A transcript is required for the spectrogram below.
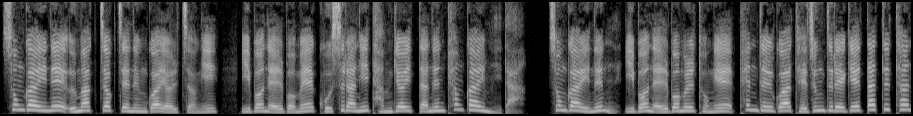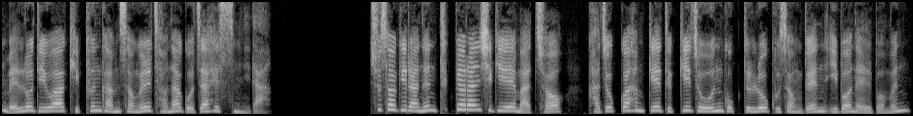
송가인의 음악적 재능과 열정이 이번 앨범에 고스란히 담겨 있다는 평가입니다. 송가인은 이번 앨범을 통해 팬들과 대중들에게 따뜻한 멜로디와 깊은 감성을 전하고자 했습니다. 추석이라는 특별한 시기에 맞춰 가족과 함께 듣기 좋은 곡들로 구성된 이번 앨범은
